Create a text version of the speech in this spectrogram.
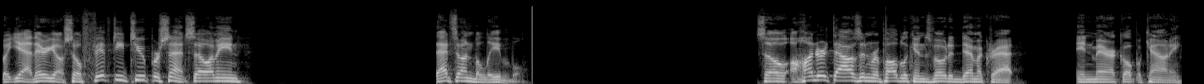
But yeah, there you go. So 52%. So, I mean, that's unbelievable. So 100,000 Republicans voted Democrat in Maricopa County,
